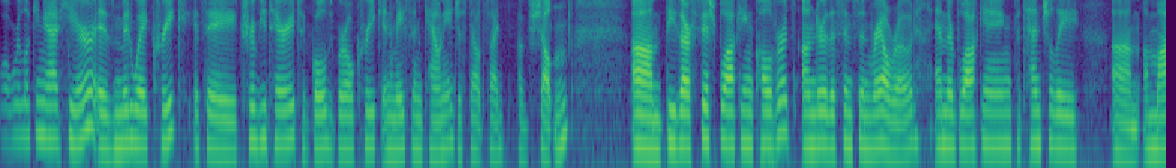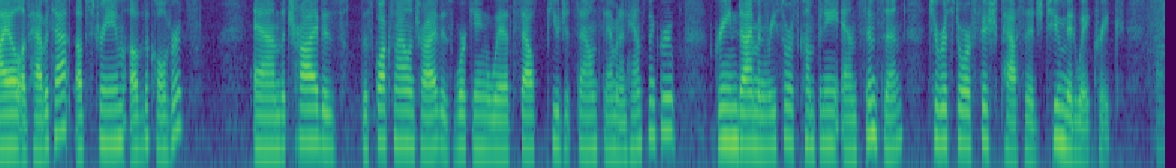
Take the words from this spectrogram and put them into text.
What we're looking at here is Midway Creek. It's a tributary to Goldsboro Creek in Mason County, just outside of Shelton. Um, these are fish blocking culverts under the Simpson Railroad, and they're blocking potentially um, a mile of habitat upstream of the culverts. And the tribe is, the Squaxin Island tribe is working with South Puget Sound Salmon Enhancement Group, Green Diamond Resource Company, and Simpson to restore fish passage to Midway Creek. Um,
